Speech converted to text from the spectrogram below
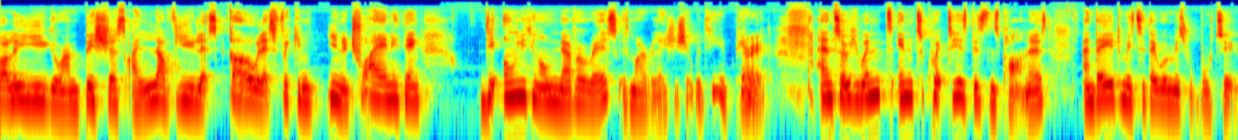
follow you. You're ambitious. I love you. Let's go. Let's freaking, you know, try anything. The only thing I'll never risk is my relationship with you, period. And so he went in to quit to his business partners and they admitted they were miserable too.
